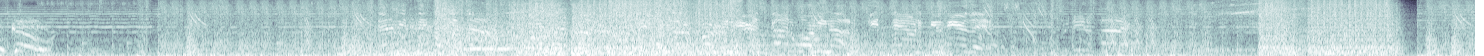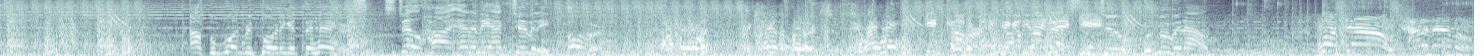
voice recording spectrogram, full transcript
A medic! Alpha 1 reporting at the hangars. Still high enemy activity. Over. Alpha 1, secure the birds. Do you read me? Get cover and pick up that on med! C2. We're moving out. Watch out! Out of ammo.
